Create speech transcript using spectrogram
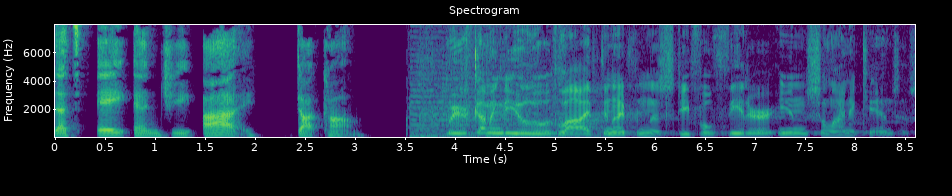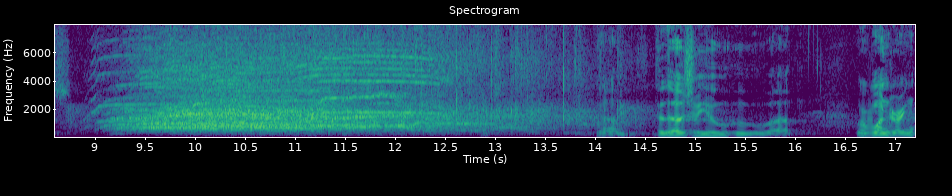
That's A-N-G-I dot com. We're coming to you live tonight from the Stiefel Theater in Salina, Kansas. Um, for those of you who uh, we're wondering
